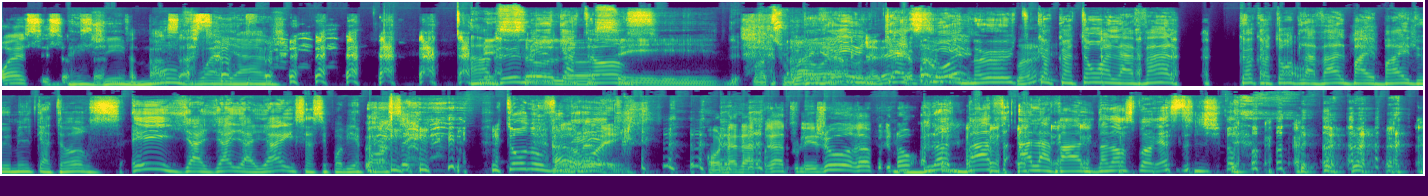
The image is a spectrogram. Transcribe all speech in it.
moi, c'est ça. Ben, J'ai mon voyage. en Mais ça, là, 2014. c'est. Bon, tu vois, Ouais, regarde, on une avait quatrième raison. meute, Ouais. cocoton à Laval. Cocoton de Laval, bye bye 2014. Hey, aïe, aïe, aïe, aïe, ça s'est pas bien passé. Tourne au Ah, ouais. On en apprend tous les jours, hein, Bruno? Bloodbath à Laval. Non, non, c'est pas vrai, c'est une chose.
